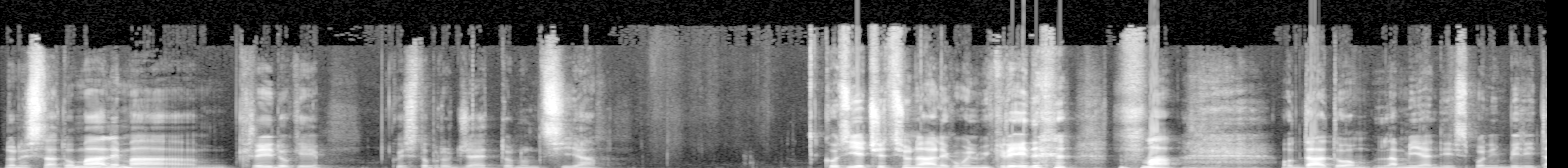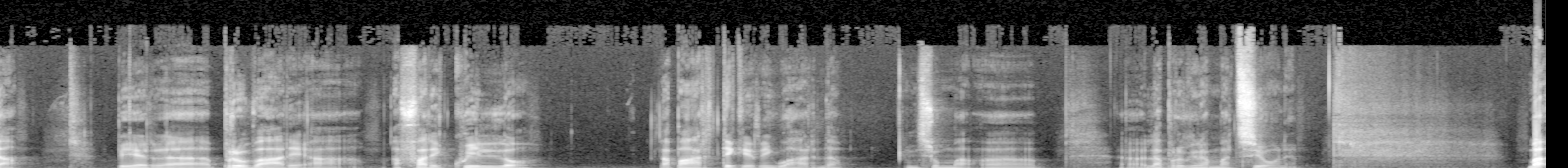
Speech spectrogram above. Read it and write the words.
non è stato male, ma credo che questo progetto non sia così eccezionale come lui crede, ma ho dato la mia disponibilità per uh, provare a, a, fare quello, la parte che riguarda, insomma, uh, uh, la programmazione. Ma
